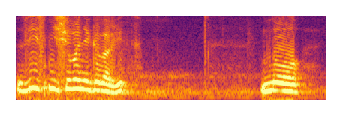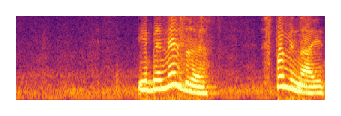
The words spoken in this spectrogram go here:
здесь ничего не говорит, но Ибн Эзра вспоминает,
